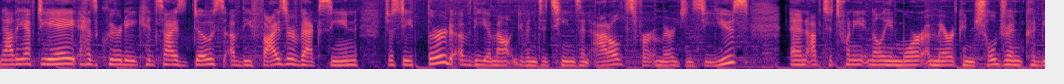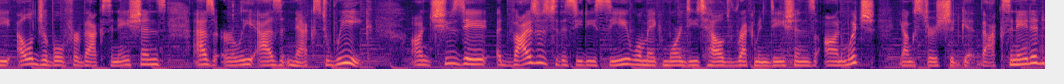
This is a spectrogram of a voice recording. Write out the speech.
Now, the FDA has cleared a kid sized dose of the Pfizer vaccine, just a third of the amount given to teens and adults for emergency use. And up to 28 million more American children could be eligible for vaccinations as early as next week. On Tuesday, advisors to the CDC will make more detailed recommendations on which youngsters should get vaccinated,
